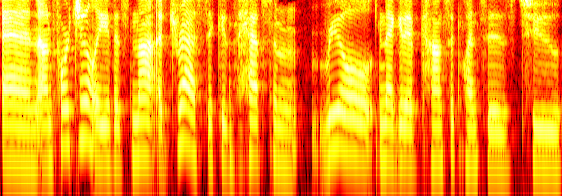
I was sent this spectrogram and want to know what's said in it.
And unfortunately, if it's not addressed, it can have some real negative consequences to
